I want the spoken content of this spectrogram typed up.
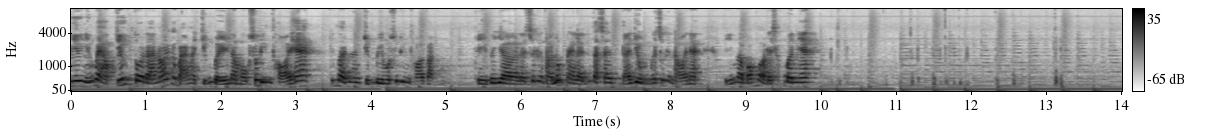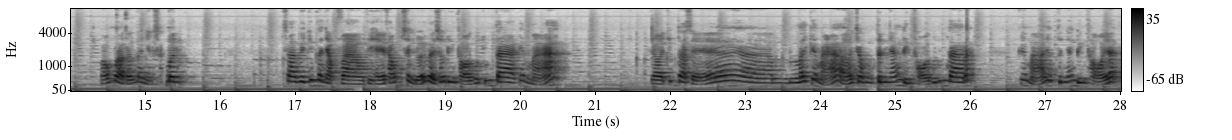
Như những bài học trước tôi đã nói các bạn là chuẩn bị là một số điện thoại ha. Chúng ta nên chuẩn bị một số điện thoại và thì bây giờ là số điện thoại lúc này là chúng ta sẽ đã dùng cái số điện thoại nè. Thì chúng ta bấm vào để xác minh nha. Bấm vào để chúng ta nhận xác minh. Sau khi chúng ta nhập vào thì hệ thống sẽ gửi về số điện thoại của chúng ta, cái mã rồi chúng ta sẽ à, lấy cái mã ở trong tin nhắn điện thoại của chúng ta đó. Cái mã trong tin nhắn điện thoại á.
